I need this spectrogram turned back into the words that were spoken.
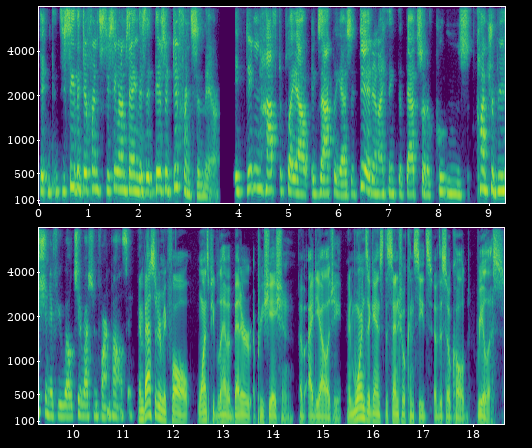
Do, you see the difference? Do you see what I'm saying? There's a, there's a difference in there. it didn't have to play out exactly as it did. And I think that that's sort of Putin's contribution, if you will, to Russian foreign policy. Ambassador McFaul wants people to have a better appreciation of ideology and warns against the central conceits of the so called realists,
